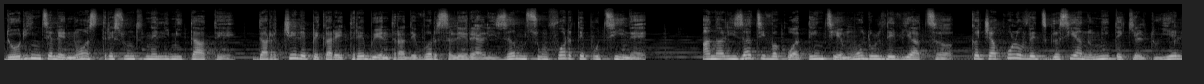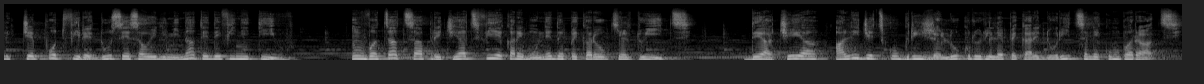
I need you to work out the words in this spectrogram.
Dorințele noastre sunt nelimitate, dar cele pe care trebuie într-adevăr să le realizăm sunt foarte puține. Analizați-vă cu atenție modul de viață, căci acolo veți găsi anumite cheltuieli ce pot fi reduse sau eliminate definitiv învățați să apreciați fiecare monedă pe care o cheltuiți. De aceea, alegeți cu grijă lucrurile pe care doriți să le cumpărați.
